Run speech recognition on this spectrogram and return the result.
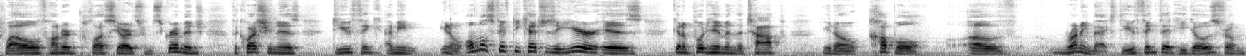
1,200 plus yards from scrimmage. The question is, do you think, I mean, you know, almost 50 catches a year is going to put him in the top, you know, couple of running backs. Do you think that he goes from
